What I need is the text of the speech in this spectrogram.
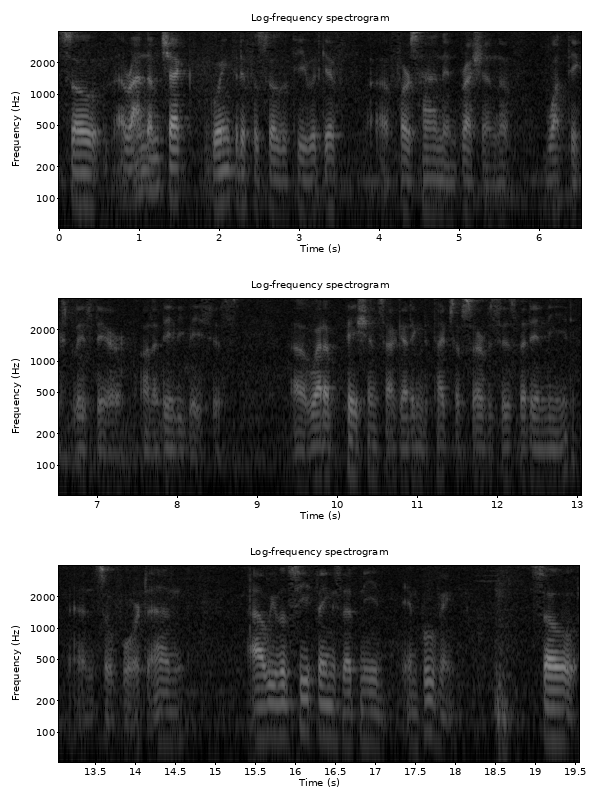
So a random check going to the facility would give a first-hand impression of what takes place there on a daily basis, uh, whether patients are getting the types of services that they need and so forth. And uh, we will see things that need improving. So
